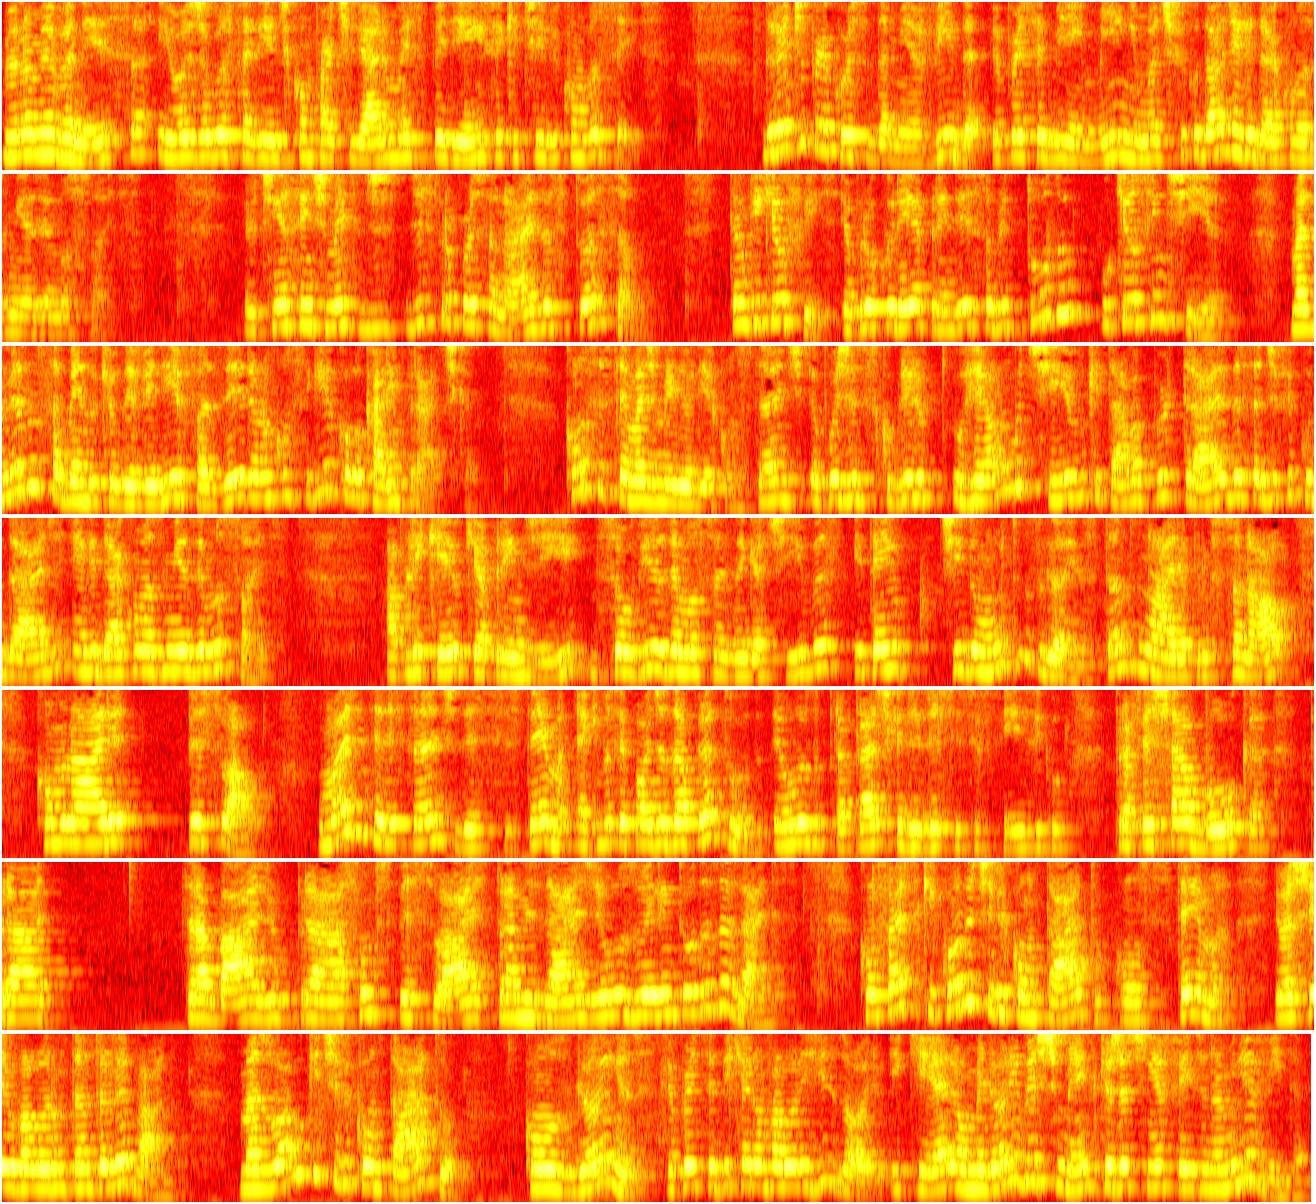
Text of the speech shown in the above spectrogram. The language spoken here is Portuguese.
Meu nome é Vanessa e hoje eu gostaria de compartilhar uma experiência que tive com vocês. Durante o percurso da minha vida, eu percebi em mim uma dificuldade em lidar com as minhas emoções. Eu tinha sentimentos desproporcionais à situação. Então o que, que eu fiz? Eu procurei aprender sobre tudo o que eu sentia, mas mesmo sabendo o que eu deveria fazer, eu não conseguia colocar em prática. Com o sistema de melhoria constante, eu pude descobrir o real motivo que estava por trás dessa dificuldade em lidar com as minhas emoções. Apliquei o que aprendi, dissolvi as emoções negativas e tenho tido muitos ganhos, tanto na área profissional como na área pessoal. O mais interessante desse sistema é que você pode usar para tudo. Eu uso para prática de exercício físico, para fechar a boca, para trabalho, para assuntos pessoais, para amizade, eu uso ele em todas as áreas. Confesso que quando tive contato com o sistema, eu achei o valor um tanto elevado, mas logo que tive contato com os ganhos, eu percebi que era um valor irrisório e que era o melhor investimento que eu já tinha feito na minha vida.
